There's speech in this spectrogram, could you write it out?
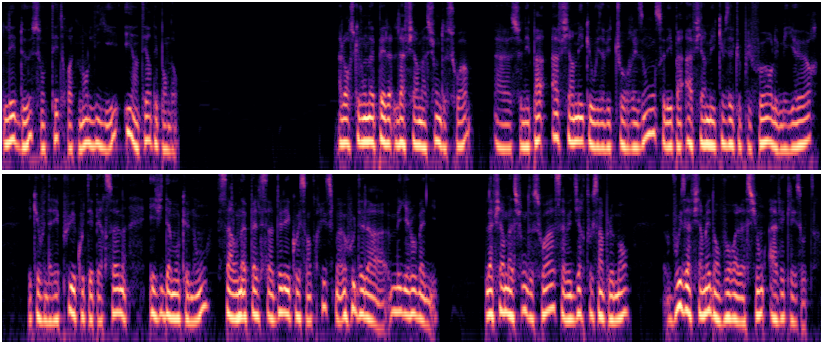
les deux sont étroitement liés et interdépendants. Alors ce que l'on appelle l'affirmation de soi, Euh, ce n'est pas affirmer que vous avez toujours raison, ce n'est pas affirmer que vous êtes le plus fort, le meilleur, et que vous n'allez plus écouter personne. Évidemment que non. Ça, on appelle ça de l'écocentrisme ou de la mégalomanie. L'affirmation de soi, ça veut dire tout simplement vous affirmer dans vos relations avec les autres.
